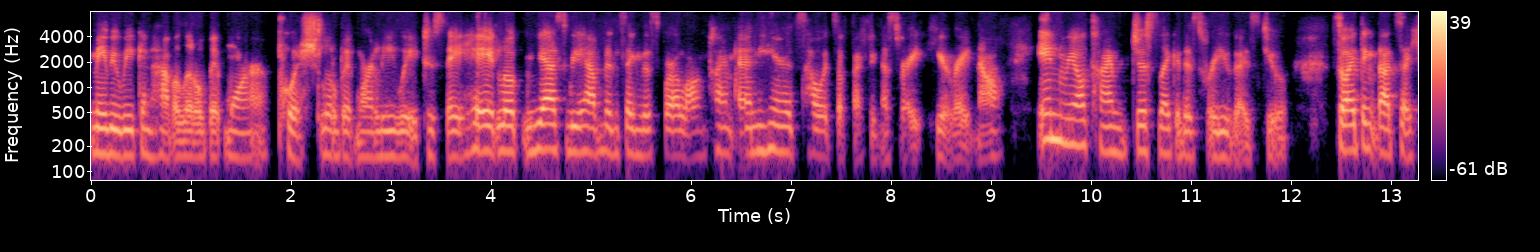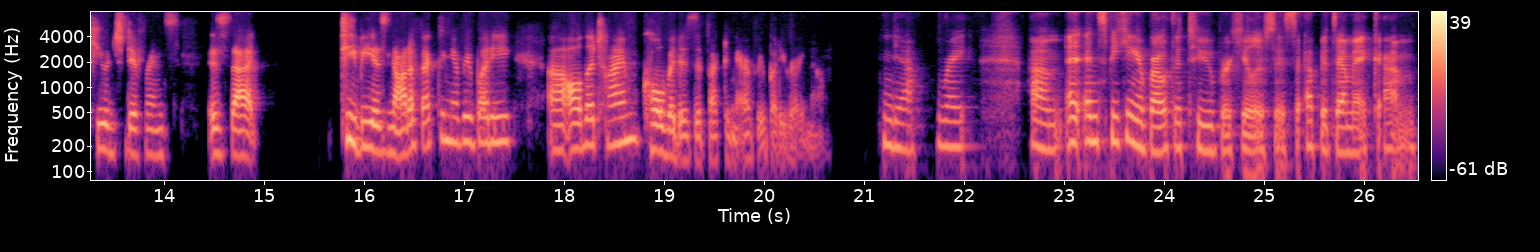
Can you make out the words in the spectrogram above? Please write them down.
maybe we can have a little bit more push, a little bit more leeway to say, hey, look, yes, we have been saying this for a long time, and here's how it's affecting us right here, right now, in real time, just like it is for you guys too. So I think that's a huge difference is that TB is not affecting everybody uh, all the time. COVID is affecting everybody right now. Yeah, right. Um, and, and, speaking about the tuberculosis epidemic, um,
